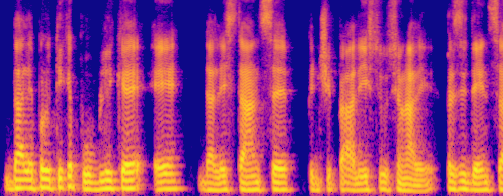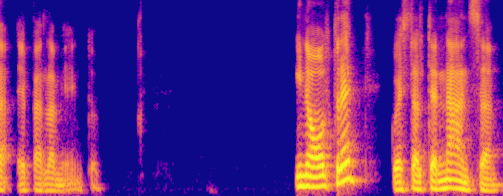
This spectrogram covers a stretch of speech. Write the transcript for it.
dalle politiche pubbliche e dalle istanze principali istituzionali, presidenza e Parlamento. Inoltre, questa alternanza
